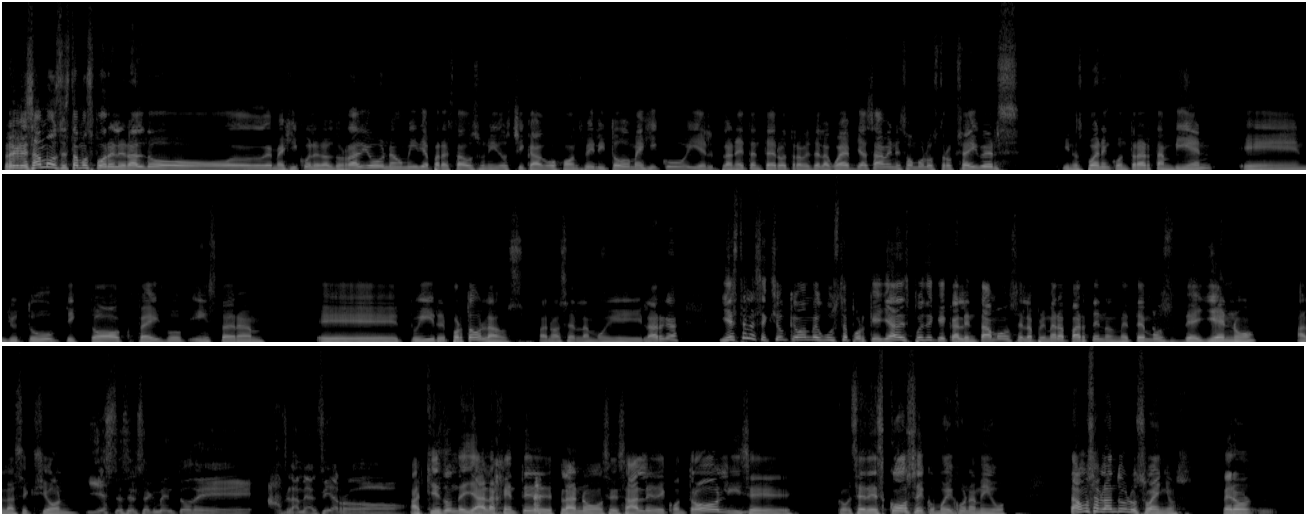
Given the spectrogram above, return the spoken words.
Regresamos, estamos por el Heraldo de México, el Heraldo Radio, Now Media para Estados Unidos, Chicago, Huntsville y todo México y el planeta entero a través de la web. Ya saben, somos los Truck Savers y nos pueden encontrar también en YouTube, TikTok, Facebook, Instagram, eh, Twitter, por todos lados, para no hacerla muy larga. Y esta es la sección que más me gusta porque ya después de que calentamos en la primera parte nos metemos de lleno a la sección. Y este es el segmento de Háblame al fierro. Aquí es donde ya la gente de plano se sale de control y se, se descose, como dijo un amigo. Estamos hablando de los sueños, pero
